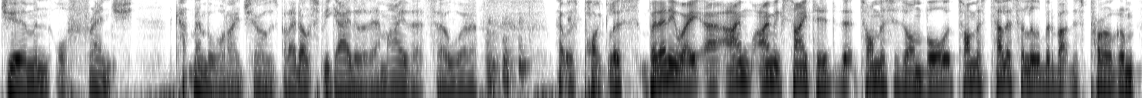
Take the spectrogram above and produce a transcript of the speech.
German or French. I can't remember what I chose, but I don't speak either of them either. So uh, that was pointless. But anyway, uh, I'm I'm excited that Thomas is on board. Thomas, tell us a little bit about this program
